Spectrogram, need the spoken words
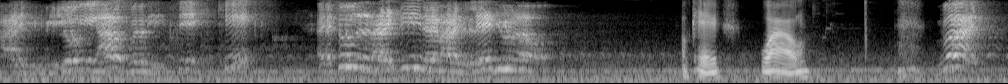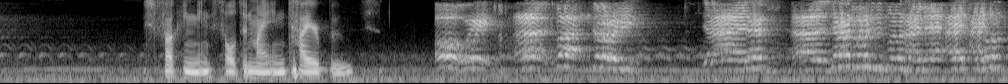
I will be looking out for these sick kicks. As soon as I see them, I will let you know. Okay, wow, But, He's fucking insulted my entire boots. oh wait, uh, fuck, sorry. Uh, that, uh, that wasn't what I meant. I, I don't,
